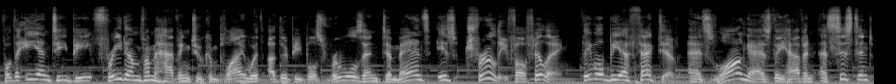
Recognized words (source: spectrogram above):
For the ENTP, freedom from having to comply with other people's rules and demands is truly fulfilling. They will be effective as long as they have an assistant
